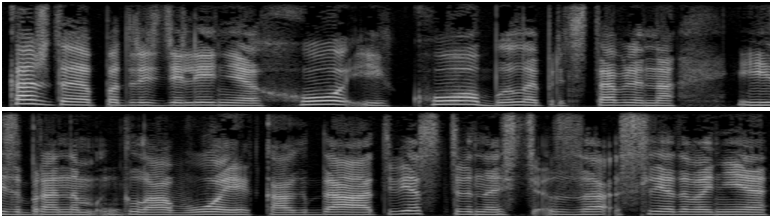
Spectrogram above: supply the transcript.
Каждое подразделение Хо и Ко было представлено избранным главой, когда ответственность за следование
